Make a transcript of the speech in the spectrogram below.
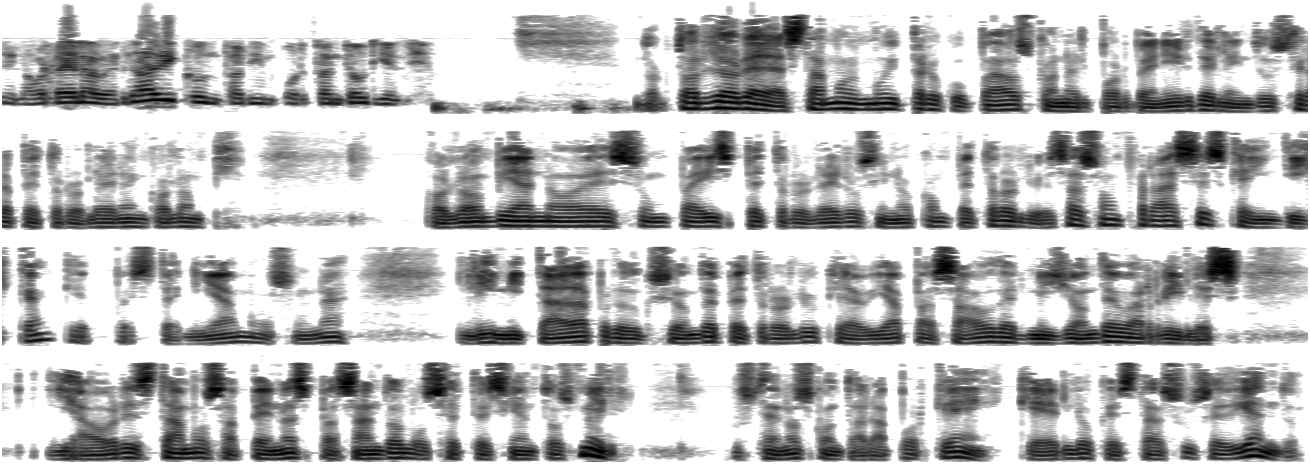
de la hora de la verdad y con tan importante audiencia. Doctor Lloreda, estamos muy preocupados con el porvenir de la industria petrolera en Colombia. Colombia no es un país petrolero sino con petróleo. Esas son frases que indican que pues teníamos una limitada producción de petróleo que había pasado del millón de barriles y ahora estamos apenas pasando los 700 mil. Usted nos contará por qué, qué es lo que está sucediendo.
